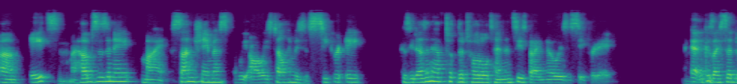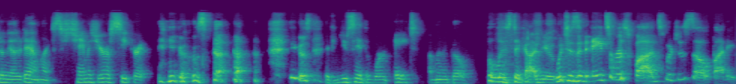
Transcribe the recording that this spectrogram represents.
Um, eights, hmm. my hubs is an eight. My son, Seamus, we always tell him he's a secret eight because he doesn't have t- the total tendencies, but I know he's a secret eight. And because I said to him the other day, I'm like, Seamus, you're a secret. He goes, he goes, if you say the word eight, I'm going to go ballistic on you, which is an eight's response, which is so funny.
